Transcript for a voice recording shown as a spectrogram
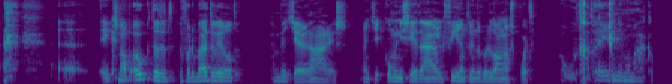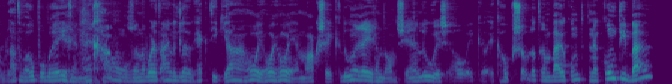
ik snap ook dat het voor de buitenwereld een beetje raar is. Want je communiceert eigenlijk 24 uur lang als sport. Oh, het gaat regenen in Monaco. Laten we hopen op regen. En chaos. En dan wordt het eindelijk leuk. Hectiek. Ja, hoi, hoi, hoi. En Max, ik doe een regendansje. En Lewis, oh, ik, ik hoop zo dat er een bui komt. En dan komt die bui.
